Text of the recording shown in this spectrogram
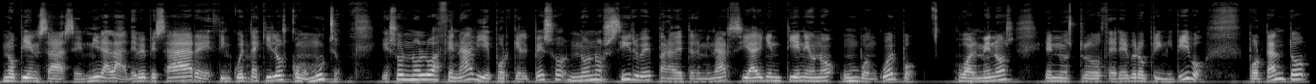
no piensas, eh, mírala, debe pesar 50 eh, kilos como mucho. Eso no lo hace nadie porque el peso no nos sirve para determinar si alguien tiene o no un buen cuerpo o al menos en nuestro cerebro primitivo. Por tanto,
